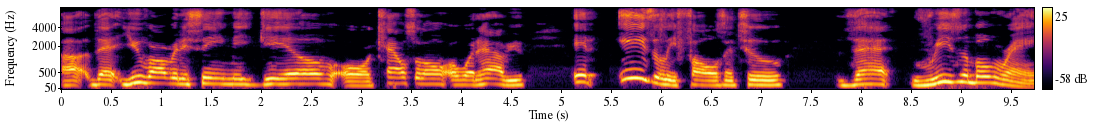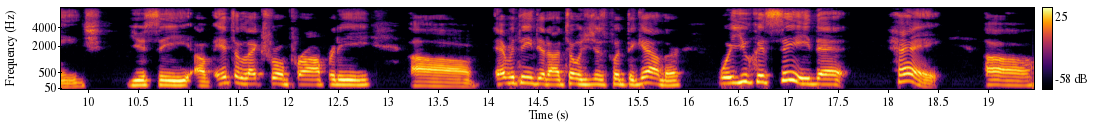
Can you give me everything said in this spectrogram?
uh, that you've already seen me give or counsel on or what have you, it easily falls into that reasonable range, you see, of intellectual property, uh, everything that I told you just put together, where you could see that, hey, uh,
